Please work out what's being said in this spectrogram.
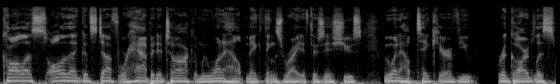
call us, all of that good stuff. We're happy to talk and we want to help make things right if there's issues. We want to help take care of you regardless.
